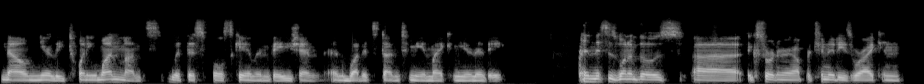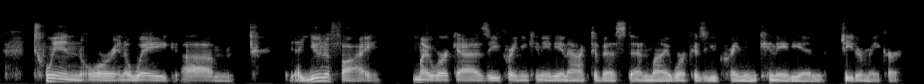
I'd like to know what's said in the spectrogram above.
now nearly 21 months with this full scale invasion and what it's done to me and my community. And this is one of those uh, extraordinary opportunities where I can twin or, in a way, um, unify my work as a Ukrainian Canadian activist and my work as a Ukrainian Canadian theater maker.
